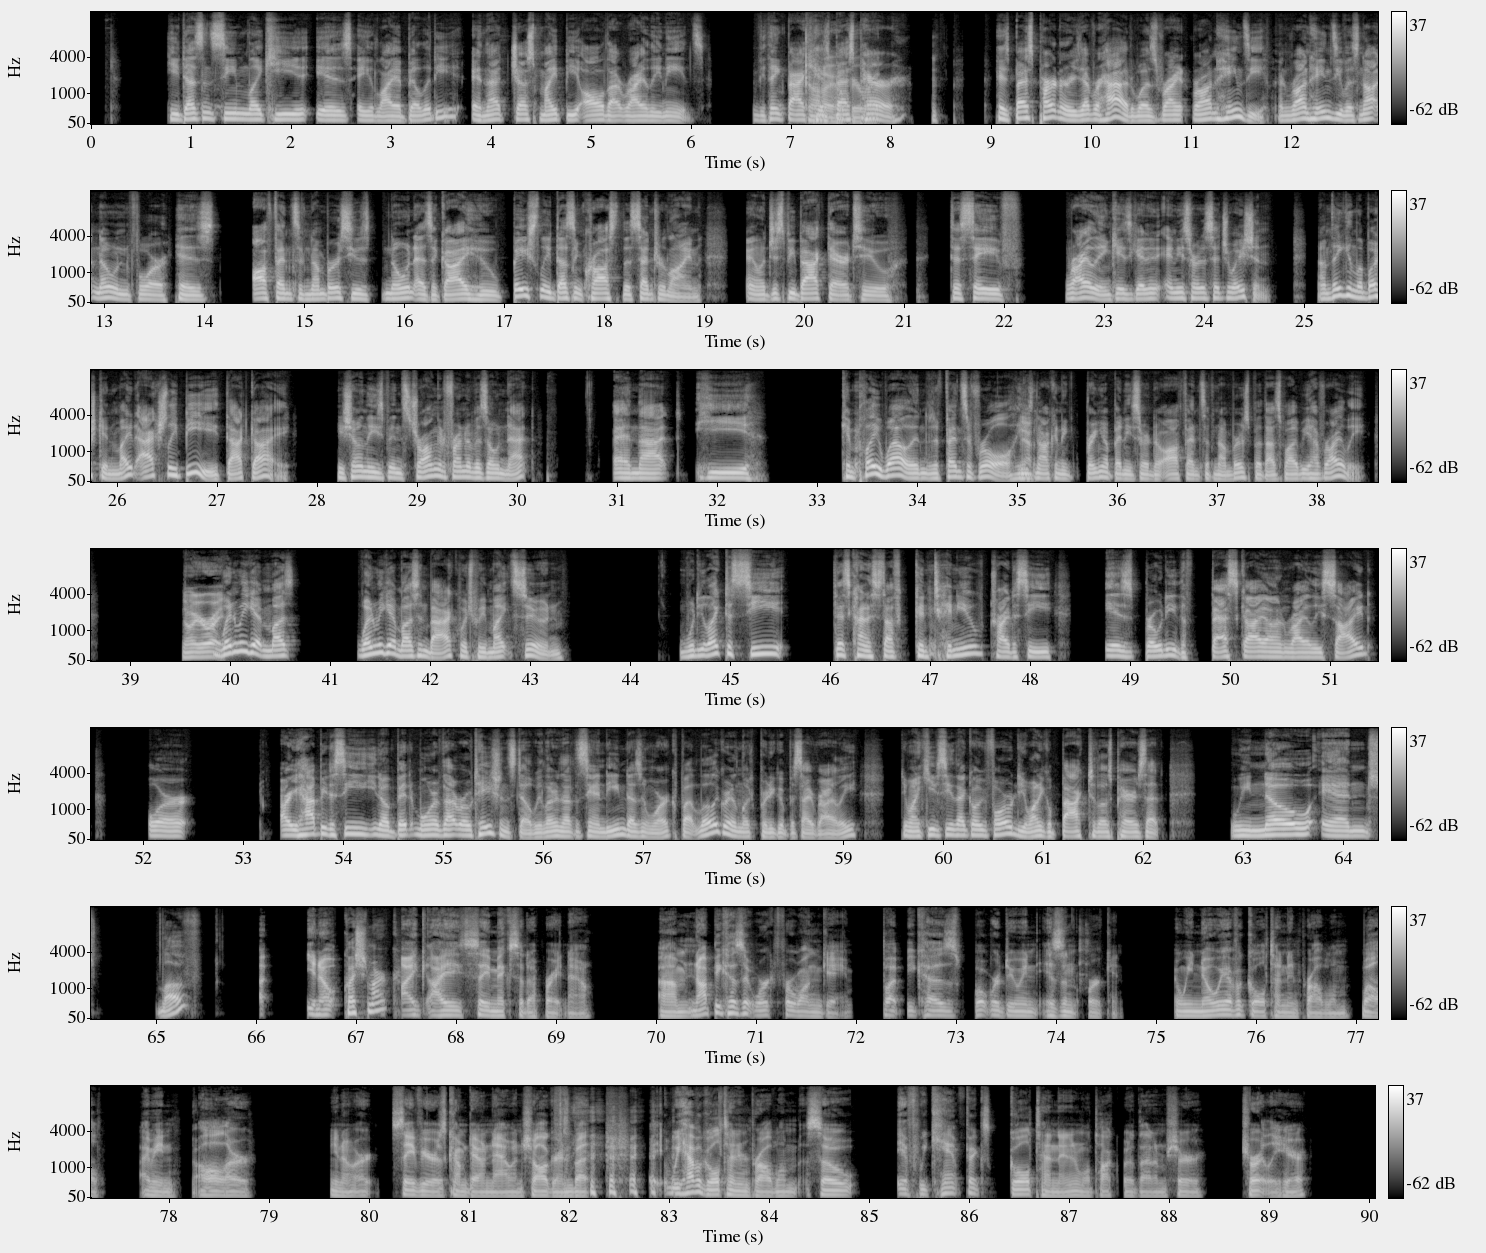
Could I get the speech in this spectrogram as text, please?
He doesn't seem like he is a liability, and that just might be all that Rielly needs. If you think back, God, his hope best you're right. pair, his best partner he's ever had was Ryan, Ron Hainsey, and Ron Hainsey was not known for his offensive numbers. He was known as a guy who basically doesn't cross the center line and would just be back there to to save Rielly in case you get in any sort of situation. I'm thinking Lyubushkin might actually be that guy. He's shown that he's been strong in front of his own net and that he can play well in a defensive role. He's Yeah. not going to bring up any sort of offensive numbers, but that's why we have Rielly. No, you're right. When we get Muzz when we get Muzzin back, which we might soon, would you like to see this kind of stuff continue? Try to see is Brodie the best guy on Rielly's side? Or are you happy to see, you know, a bit more of that rotation still? We learned that the Sandin doesn't work, but Liljegren looked pretty good beside Rielly. Do you want to keep seeing that going forward? Do you want to go back to those pairs that we know and love? you know, Question mark? I I say mix it up right now. Um, not because it worked for one game, but because what we're doing isn't working, and we know we have a goaltending problem. Well, I mean, all our, you know, our savior has come down now in Källgren, but we have a goaltending problem. So if we can't fix goaltending, and we'll talk about that, I'm sure, shortly here,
